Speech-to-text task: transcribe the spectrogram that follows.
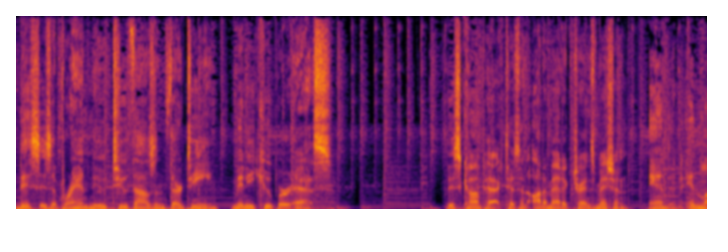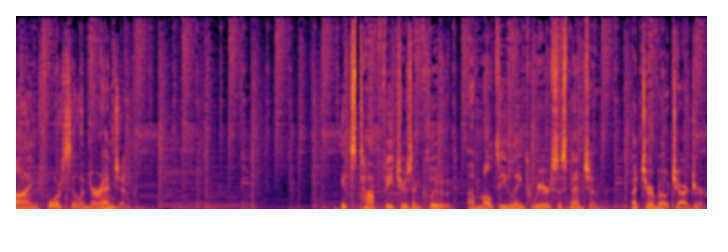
This is a brand new 2013 Mini Cooper S. This compact has an automatic transmission and an inline four-cylinder engine. Its top features include a multi-link rear suspension, a turbocharger,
